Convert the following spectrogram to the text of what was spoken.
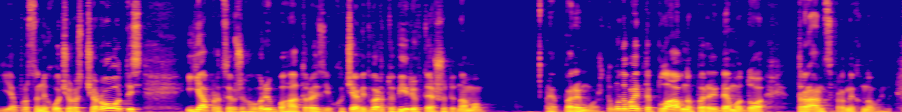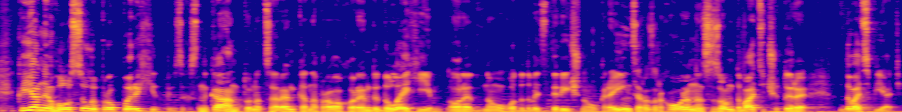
я просто не хочу розчаровуватись. І я про це вже говорив багато разів. Хоча відверто вірю в те, що Динамо. е, Переможе. Тому давайте плавно перейдемо до трансферних новин. Кияни оголосили про перехід півзахисника Антона Царенка на правах оренди до Лехії. Орендна угода 20-річного українця розрахована на сезон 24-25.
